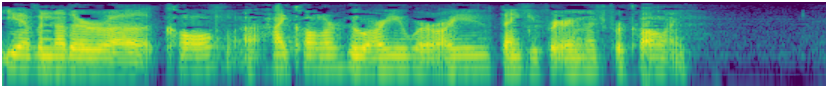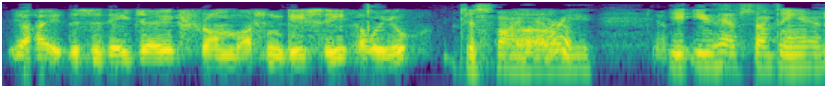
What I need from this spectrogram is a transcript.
you have another uh, call. Uh, hi, caller. Who are you? Where are you? Thank you very much for calling. Yeah, hi. This is AJ from Washington D.C. How are you? Just fine. How are you? Yeah. You, you have something in,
